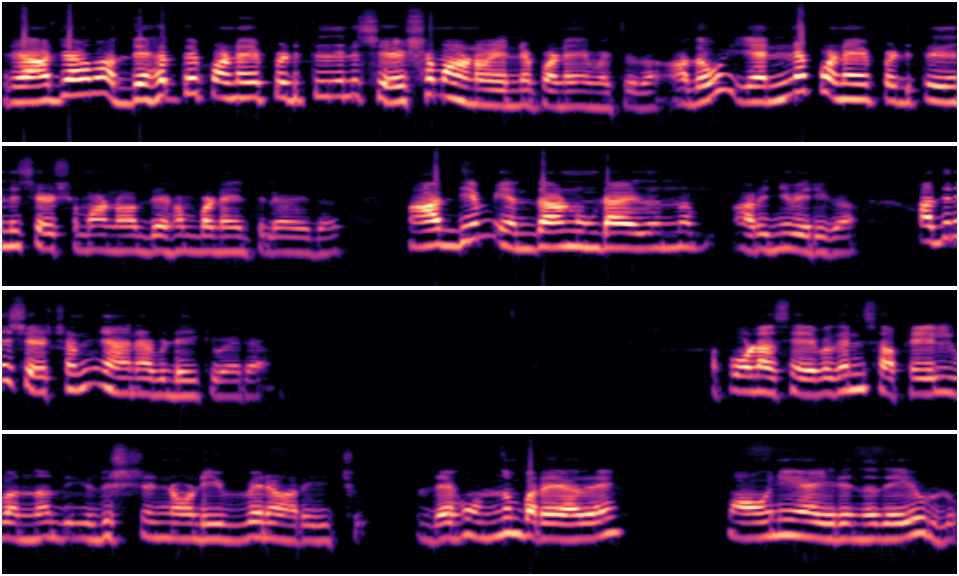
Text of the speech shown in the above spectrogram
രാജാവ് അദ്ദേഹത്തെ പണയപ്പെടുത്തിയതിന് ശേഷമാണോ എന്നെ പണയം വെച്ചത്? അതോ എന്നെ പണയപ്പെടുത്തിയതിന് ശേഷമാണോ അദ്ദേഹം പണയത്തിലായത്? ആദ്യം എന്താണ് ഉണ്ടായതെന്ന് അറിഞ്ഞു വരിക. അതിനുശേഷം ഞാൻ അവിടേക്ക് വരാം. അപ്പോൾ ആ സേവകൻ സഭയിൽ വന്ന് യുധിഷ്ഠിരനോട് ഇവനും അറിയിച്ചു. അദ്ദേഹം ഒന്നും പറയാതെ മൗനിയായിരുന്നതേ ഉള്ളൂ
